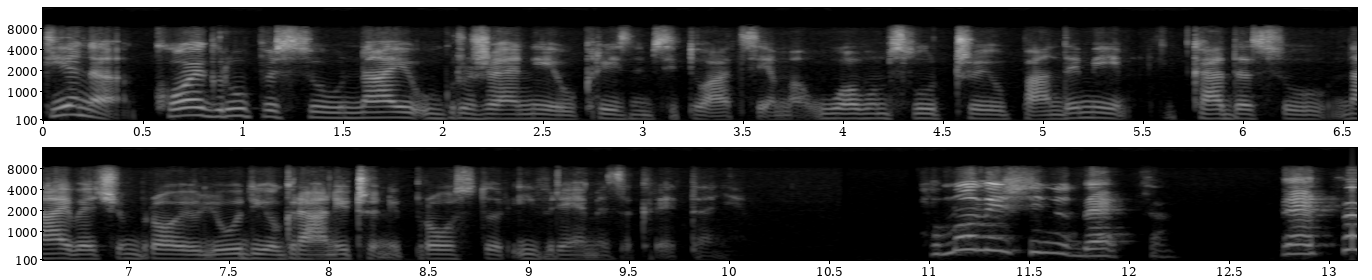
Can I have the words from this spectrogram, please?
Tijena, koje grupe su najugroženije u kriznim situacijama, u ovom slučaju pandemiji, kada su najvećem broju ljudi ograničeni prostor i vreme za kretanje? Po mom mišljenju deca deca,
